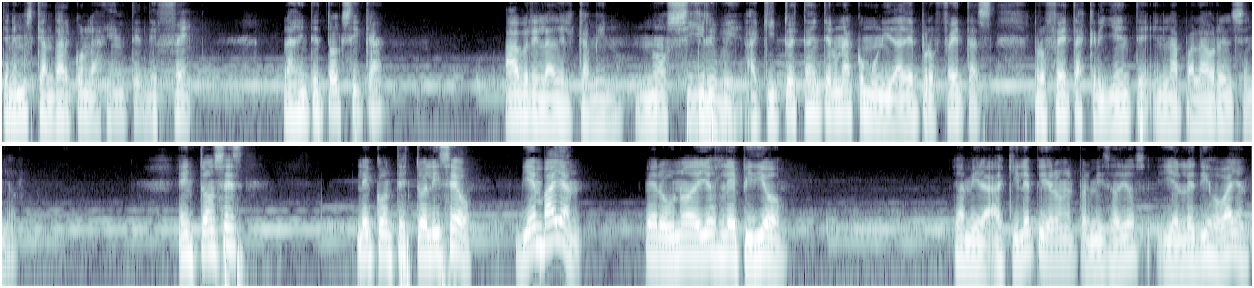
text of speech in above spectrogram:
Tenemos que andar con la gente de fe. La gente tóxica, ábrela del camino. No sirve. Aquí esta gente era una comunidad de profetas, profetas creyentes en la palabra del Señor. Entonces le contestó Eliseo, bien vayan. Pero uno de ellos le pidió, o sea, mira, aquí le pidieron el permiso a Dios y él les dijo, vayan.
